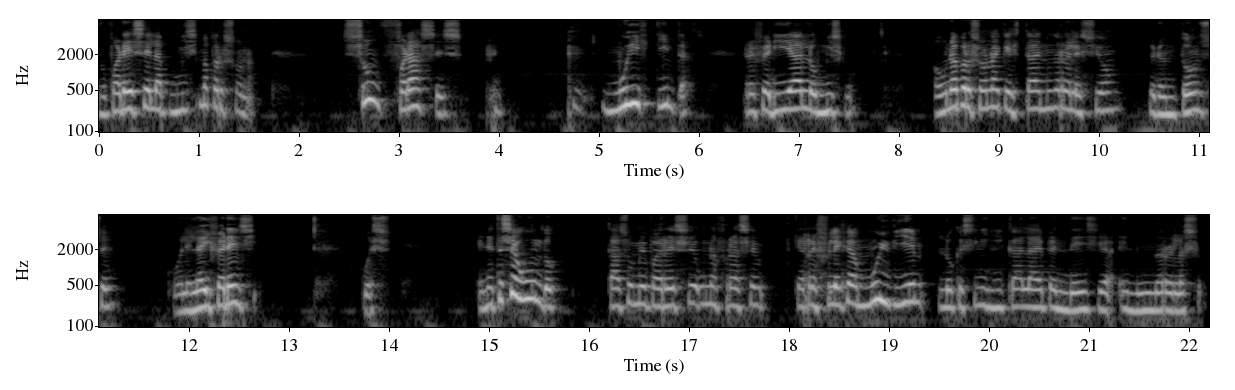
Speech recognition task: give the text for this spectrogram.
No parece la misma persona. Son frases muy distintas, refería a lo mismo a una persona que está en una relación, pero entonces, ¿cuál es la diferencia? Pues en este segundo caso me parece una frase que refleja muy bien lo que significa la dependencia en una relación.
